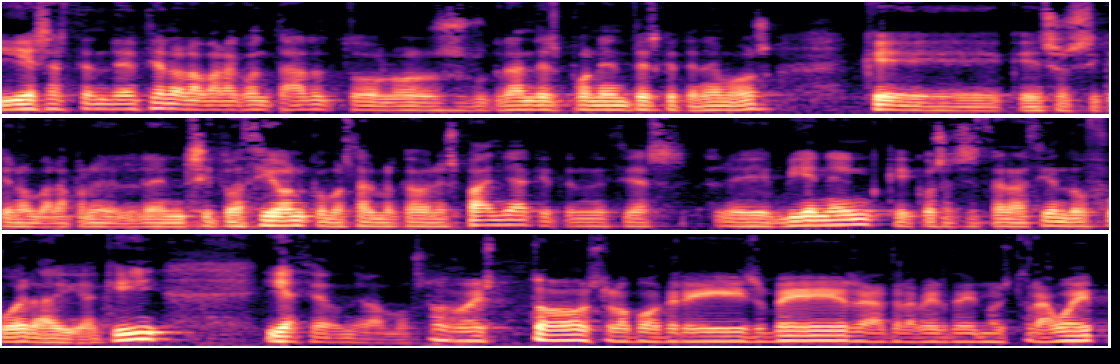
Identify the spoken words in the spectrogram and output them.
y esas tendencias nos las van a contar todos los grandes ponentes que tenemos, que, que eso sí que nos van a poner en situación, cómo está el mercado en España, qué tendencias eh, vienen, qué cosas se están haciendo fuera y aquí, y hacia dónde vamos. Todo esto os lo podréis ver a través de nuestra web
